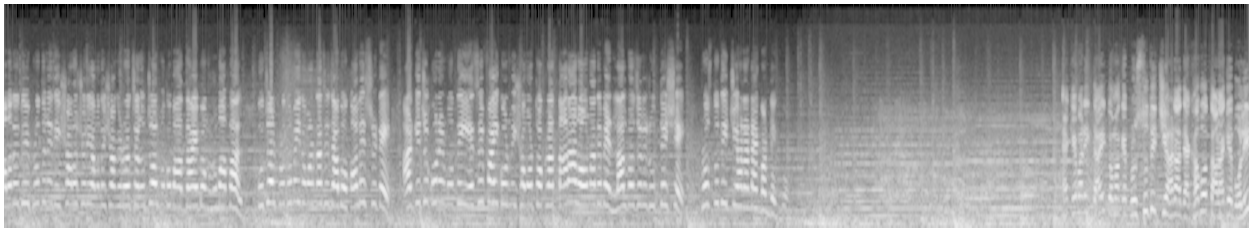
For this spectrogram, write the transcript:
আমাদের দুই প্রতিনিধি সরাসরি আমাদের সঙ্গে রয়েছেন উজ্জ্বল মুখোপাধ্যায় এবং রুমা পাল। উজ্জ্বল, প্রথমেই তোমার কাছে যাব কলেজ স্ট্রিটে। আর কিছুক্ষণের মধ্যেই এসএফআই কর্মী সমর্থকরা তারা রওনা দেবেন লালবাজারের উদ্দেশ্যে। প্রস্তুতির চেহারাটা একবার দেখব। একেবারেই তাই তোমাকে প্রস্তুতির চেহারা দেখাবো। তার আগে বলি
